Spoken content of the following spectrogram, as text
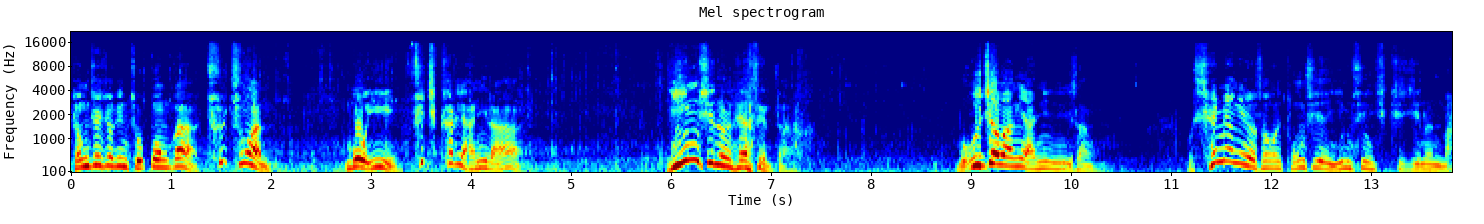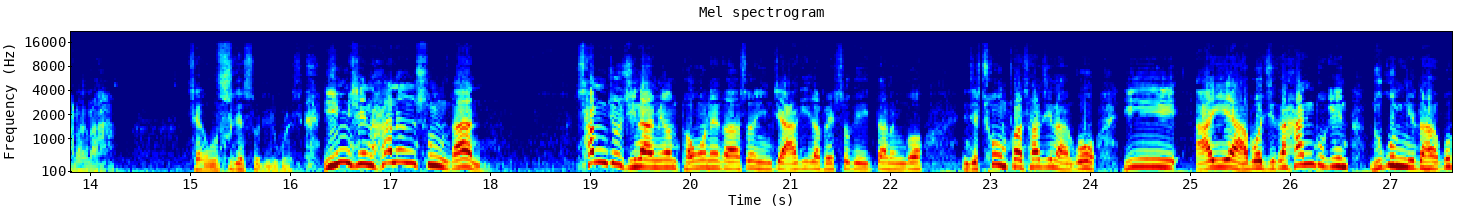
경제적인 조건과 출중한 뭐 이 피지컬이 아니라 임신을 해야 된다. 뭐 의자왕이 아닌 이상 뭐세 명의 여성을 동시에 임신시키지는 말아라. 제가 우스갯소리를 그랬어요. 임신하는 순간 3주 지나면 병원에 가서 이제 아기가 뱃속에 있다는 거 이제 초음파 사진하고 이 아이의 아버지가 한국인 누굽니다 하고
